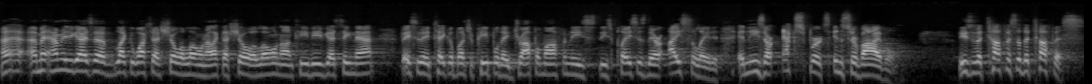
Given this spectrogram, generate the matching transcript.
I, mean, how many of you guys have like to watch that show Alone? I like that show Alone on TV. You guys seen that? Basically, they take a bunch of people, they drop them off in these, these places. They're isolated. And these are experts in survival. These are the toughest of the toughest.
